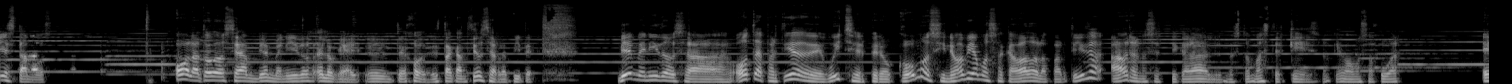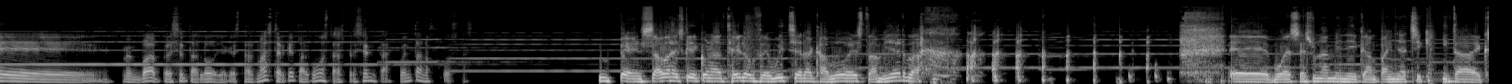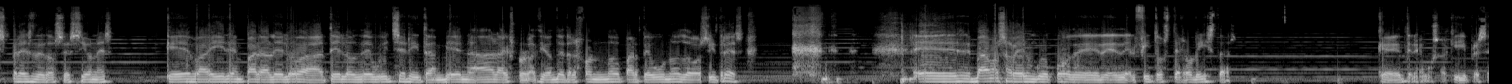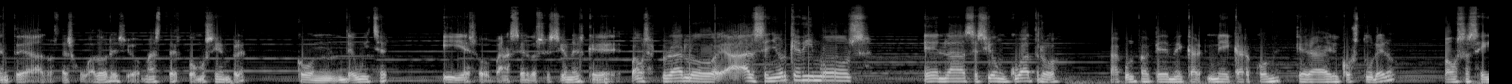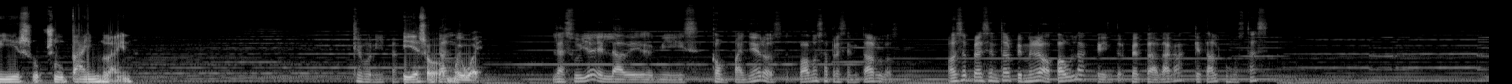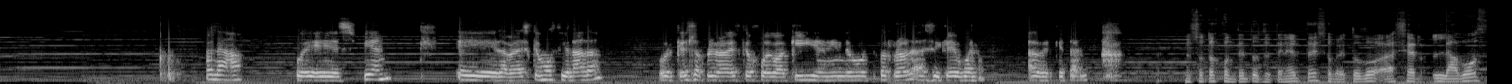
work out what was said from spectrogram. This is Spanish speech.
Y estamos. Hola a todos, sean bienvenidos. Es lo que hay. Eh, te joder, esta canción se repite. Bienvenidos a otra partida de The Witcher, pero ¿cómo? Si no habíamos acabado la partida, ahora nos explicará nuestro máster qué es lo que vamos a jugar. Eh... Preséntalo, ya que estás máster. ¿Qué tal? ¿Cómo estás? Presenta, cuéntanos cosas. ¿Pensabas que con A Tale of the Witcher acabó esta mierda? Eh, pues es una mini campaña chiquita express de dos sesiones que va a ir en paralelo a of the Witcher y también a la exploración de trasfondo parte 1, 2 y 3. Eh, vamos a ver un grupo de, de delfitos terroristas que tenemos aquí presente a los tres jugadores, yo Master, como siempre, con The Witcher. Y eso, van a ser dos sesiones que vamos a explorarlo. Al señor que vimos en la sesión 4, la culpa que me, me carcome, que era el costurero, vamos a seguir su, su timeline. Qué bonita. Y eso, La- muy guay. La suya y la de mis compañeros. Vamos a presentarlos. Vamos a presentar primero a Paula, que interpreta a Daga. ¿Qué tal? ¿Cómo estás? Hola, pues bien. Eh, la verdad es que emocionada, porque es la primera vez que juego aquí en Indemut Horror, así que bueno, a ver qué tal. Nosotros contentos de tenerte, sobre todo a ser la voz,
